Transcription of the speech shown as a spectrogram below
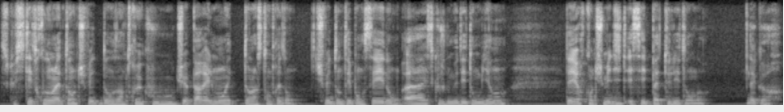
Parce que si t'es trop dans l'attente, tu vas être dans un truc où tu vas pas réellement être dans l'instant présent. Tu vas être dans tes pensées, dans Ah, est-ce que je me détends bien? D'ailleurs, quand tu médites, essaie pas de te détendre. D'accord?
